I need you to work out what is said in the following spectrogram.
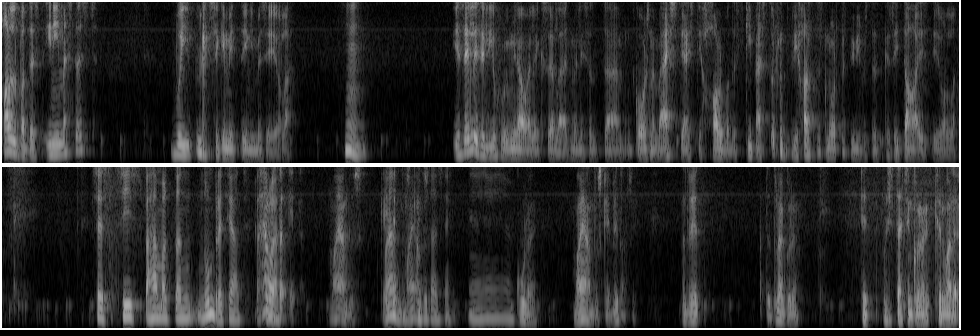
halbadest inimestest või üldsegi mitte inimesi ei ole hmm.. Ja sellisel juhul mina valiks selle, et me lihtsalt äh, koosneme hästi-hästi halbadest, kibestunud, vihastest noortest inimestest, kes ei taha Eestis olla. sest siis vähemalt on numbrid head. vähemalt majandus käib, majandus käib majandus, edasi. ja, ja, ja. kuule, majandus käib edasi. Nad võivad, oota, tule korra. et ma siis tahtsin korra kõrvale,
